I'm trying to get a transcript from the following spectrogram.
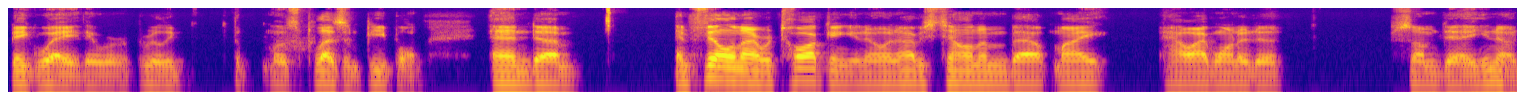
big way. They were really the most pleasant people, and um, and Phil and I were talking, you know, and I was telling him about my how I wanted to someday, you know,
